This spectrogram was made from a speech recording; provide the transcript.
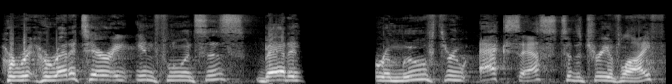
Her- hereditary influences, bad in- removed through access to the tree of life.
